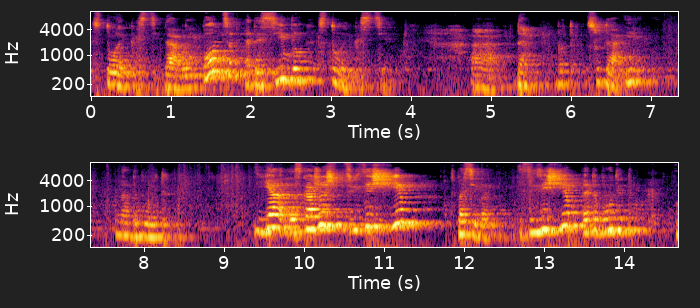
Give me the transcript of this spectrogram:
стойкости. Да, у японцев это символ стойкости. А, да, вот сюда. И надо будет. Я скажу, в связи с чем, спасибо, в связи с чем это будет у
